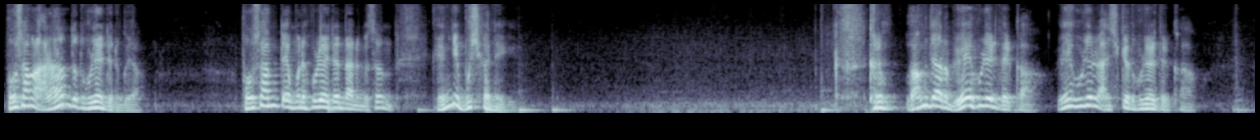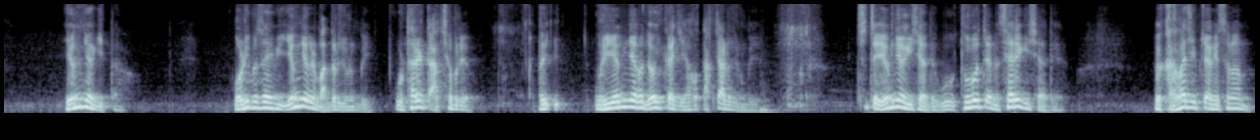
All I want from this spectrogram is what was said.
보상을 안 하는데도 훈련이 되는 거야. 보상 때문에 훈련이 된다는 것은 굉장히 무식한 얘기예요. 그럼 왕자는 왜 훈련이 될까? 왜 훈련을 안 시켜도 훈련이 될까? 영역이 있다. 올리브 쌤이 영역을 만들어주는 거예요. 울타리를 딱 쳐버려요. 우리 영역은 여기까지 하고 딱 잘라주는 거예요. 진짜 영역이 있어야 되고, 두 번째는 세력이 있어야 돼요. 그 강아지 입장에서는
